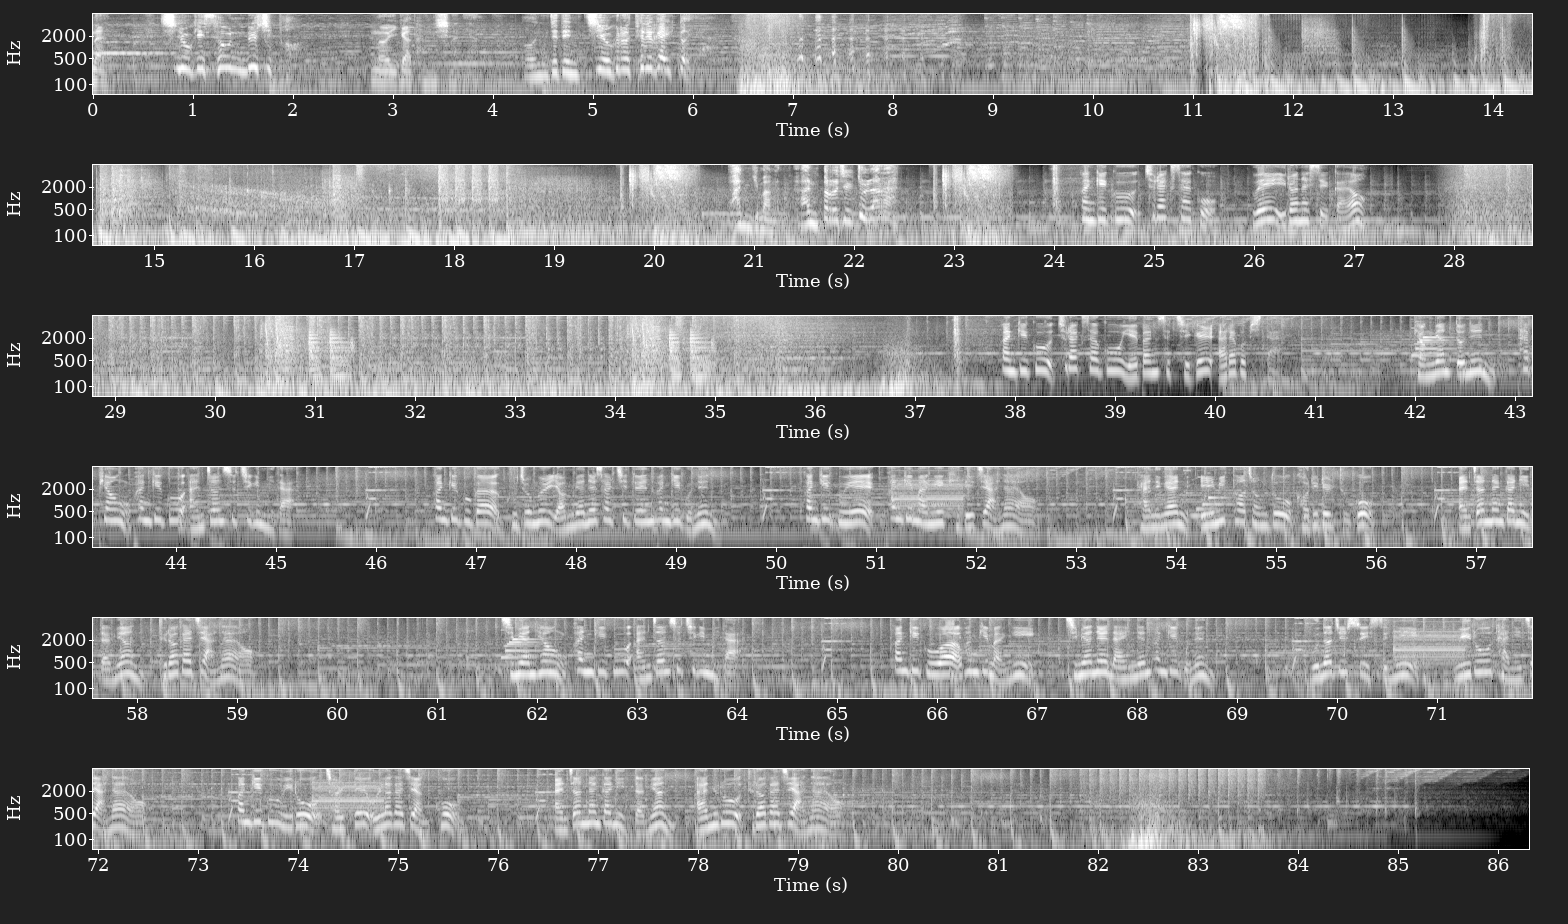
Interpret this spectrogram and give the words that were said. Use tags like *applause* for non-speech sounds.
난 지옥에서 온 루시퍼. 너희가 방심하면 언제든 지옥으로 데려갈 거야. *laughs* 환기망은 안 떨어질 줄 알아. 환기구 추락 사고 왜 일어났을까요? 환기구 추락 사고 예방 수칙을 알아봅시다. 벽면 또는 타평 환기구 안전 수칙입니다. 환기구가 구조물 옆면에 설치된 환기구는 환기구에 환기망에 기대지 않아요. 가능한 1m 정도 거리를 두고 안전난간이 있다면 들어가지 않아요. 지면형 환기구 안전수칙입니다. 환기구와 환기망이 지면에 나 있는 환기구는 무너질 수 있으니 위로 다니지 않아요. 환기구 위로 절대 올라가지 않고 안전 난간이 있다면 안으로 들어가지 않아요.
